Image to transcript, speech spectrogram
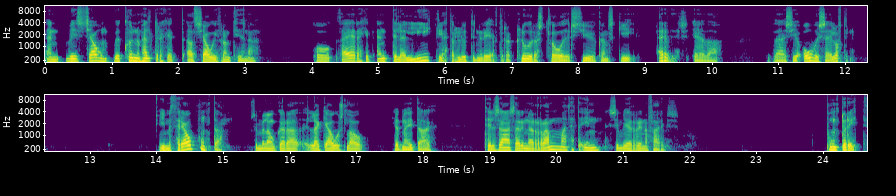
en við, sjáum, við kunnum heldur ekkert að sjá í framtíðina og það er ekkert endilega líklegt að hlutinir er eftir að klúrast þó að þeir séu kannski erfiðir eða það séu óvisa í loftinu. Ég með þrjá punta sem ég langar að leggja áherslu á hérna í dag til þess aðeins að reyna að ramma þetta inn sem ég er að reyna að fara yfir. Punktur 1.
